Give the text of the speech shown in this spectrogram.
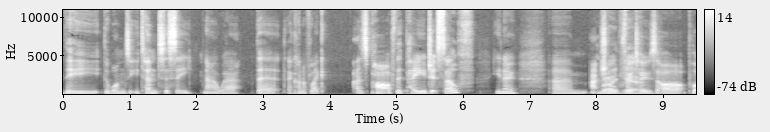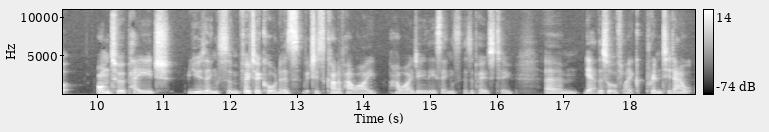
the the ones that you tend to see now, where they're they're kind of like as part of the page itself. You know, um, actual right, photos yeah. that are put onto a page using some photo corners, which is kind of how I how I do these things, as opposed to um, yeah, the sort of like printed out,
